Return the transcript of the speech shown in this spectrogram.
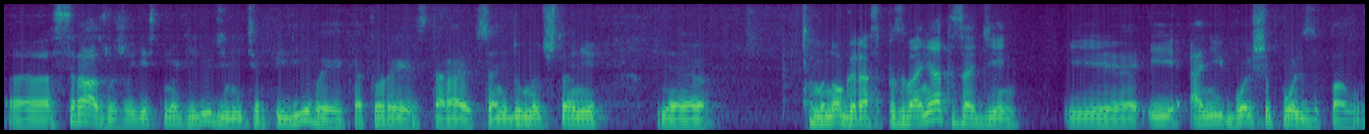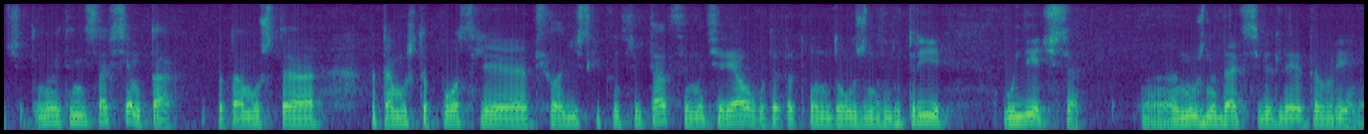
э, сразу же. Есть многие люди нетерпеливые, которые стараются, они думают, что они э, много раз позвонят за день, и, и они больше пользы получат. Но это не совсем так, потому что потому что после психологической консультации материал вот этот, он должен внутри улечься. Э, нужно дать себе для этого время.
